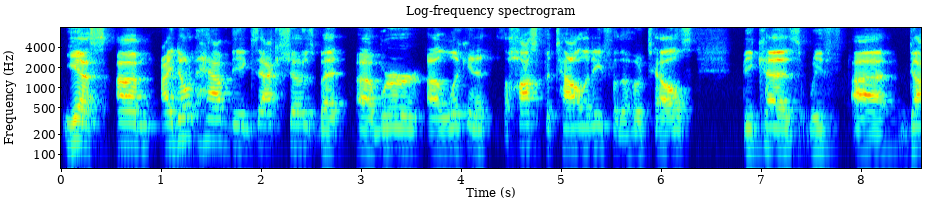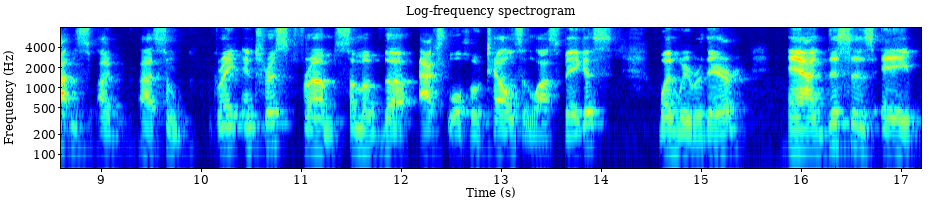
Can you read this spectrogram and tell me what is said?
Yes, um, I don't have the exact shows, but uh, we're uh, looking at the hospitality for the hotels because we've uh, gotten uh, uh, some great interest from some of the actual hotels in Las Vegas when we were there. And this is a,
